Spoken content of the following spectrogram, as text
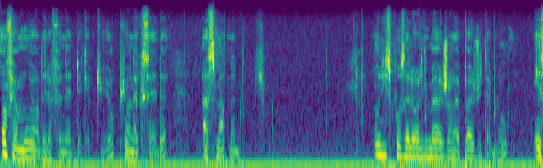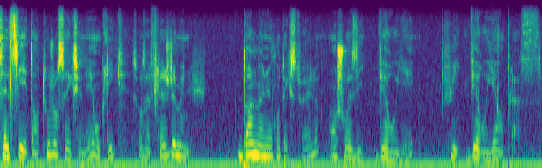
On ferme Word et la fenêtre de capture, puis on accède à Smart Notebook. On dispose alors l'image dans la page du tableau, et celle-ci étant toujours sélectionnée, on clique sur sa flèche de menu. Dans le menu contextuel, on choisit Verrouiller, puis Verrouiller en place.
